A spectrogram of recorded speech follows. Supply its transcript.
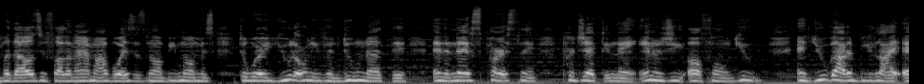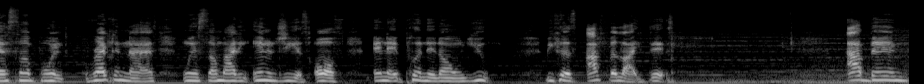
for those who follow in my voice, is going to be moments to where you don't even do nothing and the next person projecting their energy off on you. And you got to be like, at some point, recognize when somebody energy is off and they putting it on you. Because I feel like this. I've been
